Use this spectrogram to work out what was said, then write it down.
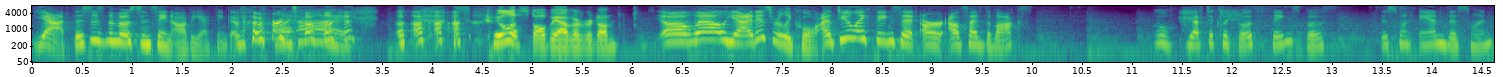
yeah, this is the most insane obby I think I've ever Oh, done. It's the coolest obby I've ever done. Oh, well, yeah, it is really cool. I do like things that are outside the box. Oh, you have to click both things, both this one and this one.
